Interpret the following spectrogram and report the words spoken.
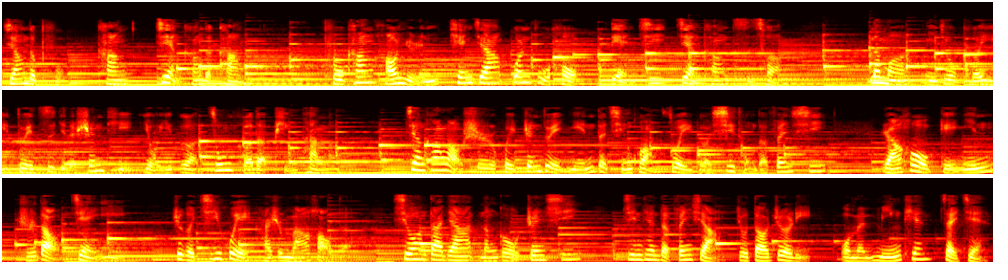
江的浦康健康的康，普康好女人添加关注后点击健康自测，那么你就可以对自己的身体有一个综合的评判了。健康老师会针对您的情况做一个系统的分析，然后给您指导建议。这个机会还是蛮好的。希望大家能够珍惜今天的分享，就到这里，我们明天再见。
